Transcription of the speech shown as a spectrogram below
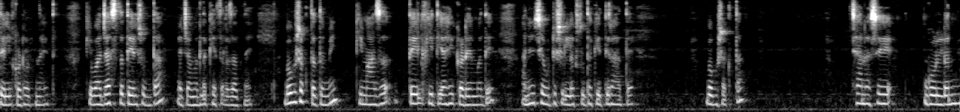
तेलकट होत नाहीत. किंवा जास्त तेलसुद्धा याच्यामधलं खेचलं जात नाही. बघू शकता तुम्ही की माझं तेल किती आहे कढईमध्ये आणि शेवटी शिल्लकसुद्धा किती राहते. बघू शकता. छान असे गोल्डन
